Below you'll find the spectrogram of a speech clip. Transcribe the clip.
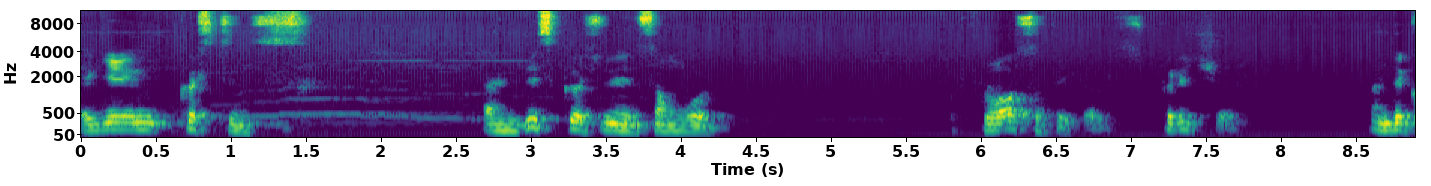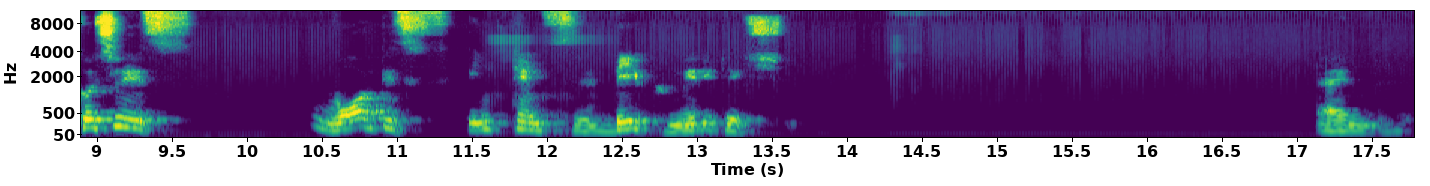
again questions. And this question is somewhat philosophical, spiritual. And the question is what is intense, deep meditation? And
